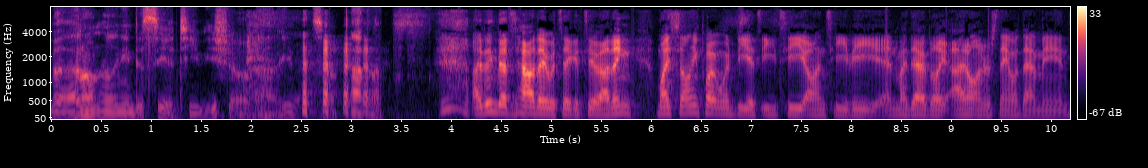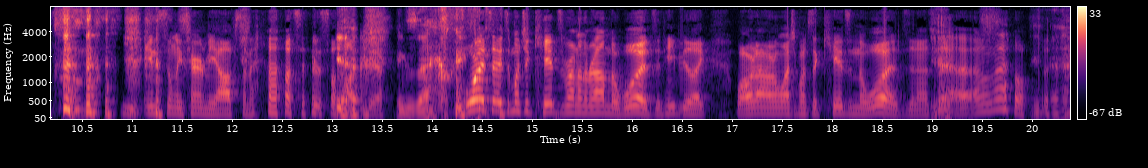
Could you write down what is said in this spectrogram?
but I don't really need to see a TV show about it." You know, so I don't know. I think that's how they would take it too. I think my selling point would be it's ET on TV, and my dad would be like, "I don't understand what that means." And you instantly turn me off somehow. so yeah, yeah, exactly. Or I'd say it's a bunch of kids running around the woods, and he'd be like, "Why would I want to watch a bunch of kids in the woods?" And I'd say. I, I, don't know. Yeah,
